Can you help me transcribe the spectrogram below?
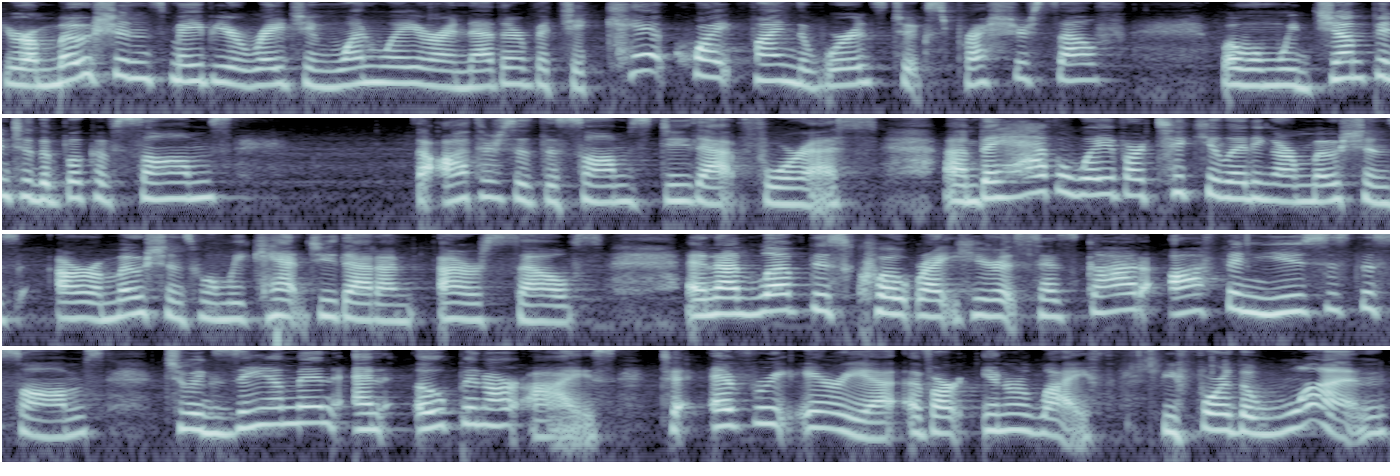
Your emotions maybe are raging one way or another, but you can't quite find the words to express yourself? Well, when we jump into the book of Psalms, the authors of the Psalms do that for us. Um, they have a way of articulating our emotions, our emotions when we can't do that on ourselves. And I love this quote right here. It says, God often uses the Psalms to examine and open our eyes to every area of our inner life before the one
